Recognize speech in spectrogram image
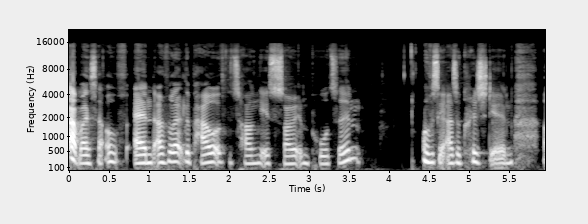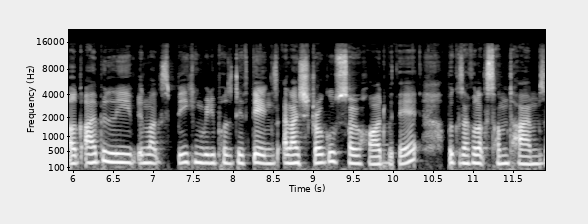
at myself. And I feel like the power of the tongue is so important obviously as a christian like i believe in like speaking really positive things and i struggle so hard with it because i feel like sometimes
